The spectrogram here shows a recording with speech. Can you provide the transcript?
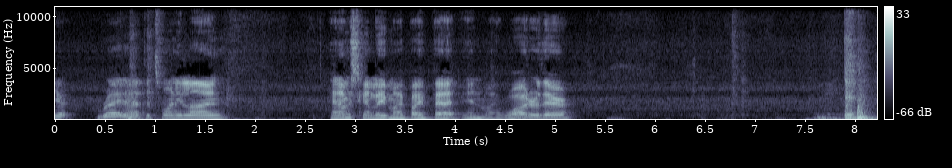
Yep, right at the 20 line. And I'm just going to leave my pipette in my water there. And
